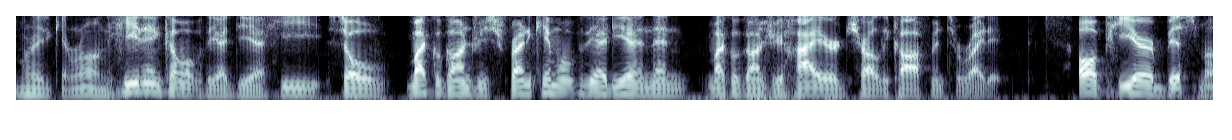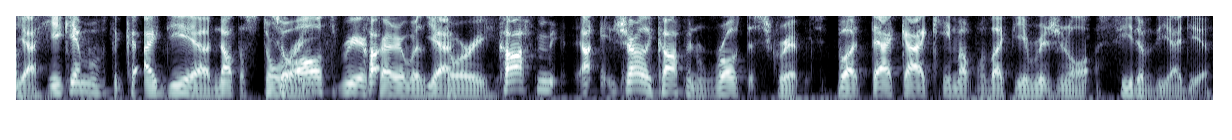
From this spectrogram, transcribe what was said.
What did I get wrong? He didn't come up with the idea. He so Michael Gondry's friend came up with the idea, and then Michael Gondry hired Charlie Kaufman to write it. Oh, Pierre Bismuth. Yeah, he came up with the idea, not the story. So all three are Ka- credited with the yeah, story. Kaufman, uh, Charlie Kaufman wrote the script, but that guy came up with like the original seed of the idea.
